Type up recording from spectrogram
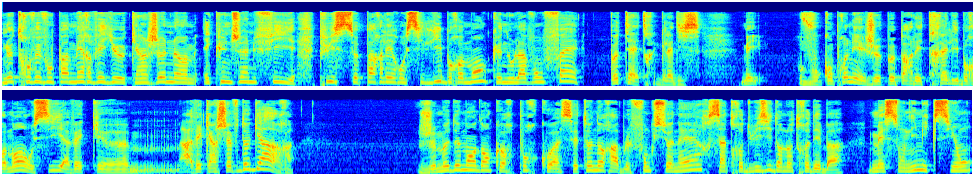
Ne trouvez-vous pas merveilleux qu'un jeune homme et qu'une jeune fille puissent se parler aussi librement que nous l'avons fait? Peut-être, Gladys, mais vous comprenez, je peux parler très librement aussi avec euh, avec un chef de gare. Je me demande encore pourquoi cet honorable fonctionnaire s'introduisit dans notre débat, mais son immixtion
